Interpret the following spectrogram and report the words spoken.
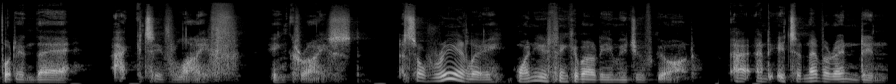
but in their active life in Christ. So, really, when you think about the image of God, uh, and it's a never ending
